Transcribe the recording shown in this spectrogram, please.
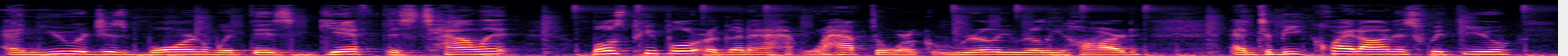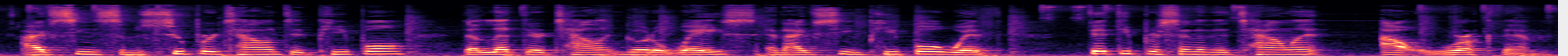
and you were just born with this gift, this talent, most people are going to have to work really really hard. And to be quite honest with you, I've seen some super talented people that let their talent go to waste and I've seen people with 50% of the talent outwork them,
